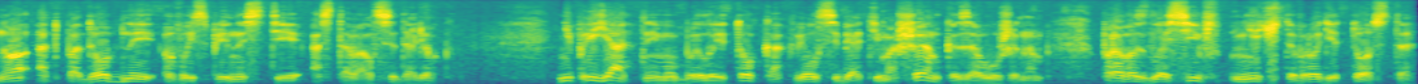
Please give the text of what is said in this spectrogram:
но от подобной выспренности оставался далек. Неприятно ему было и то, как вел себя Тимошенко за ужином, провозгласив нечто вроде тоста,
